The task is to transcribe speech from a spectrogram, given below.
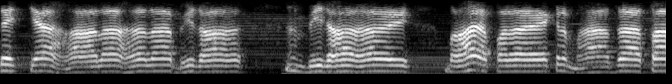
दैत्याहालाहलाभिधाय महापराक्रमा दाता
